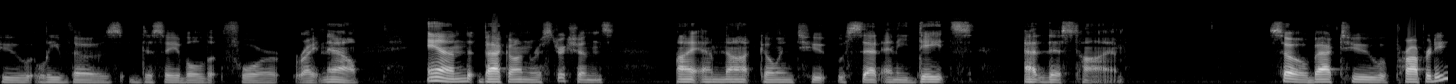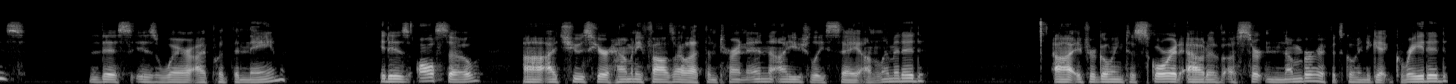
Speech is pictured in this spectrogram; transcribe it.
to leave those disabled for right now. And back on restrictions, I am not going to set any dates at this time. So back to properties. This is where I put the name. It is also, uh, I choose here how many files I let them turn in. I usually say unlimited. Uh, if you're going to score it out of a certain number, if it's going to get graded,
